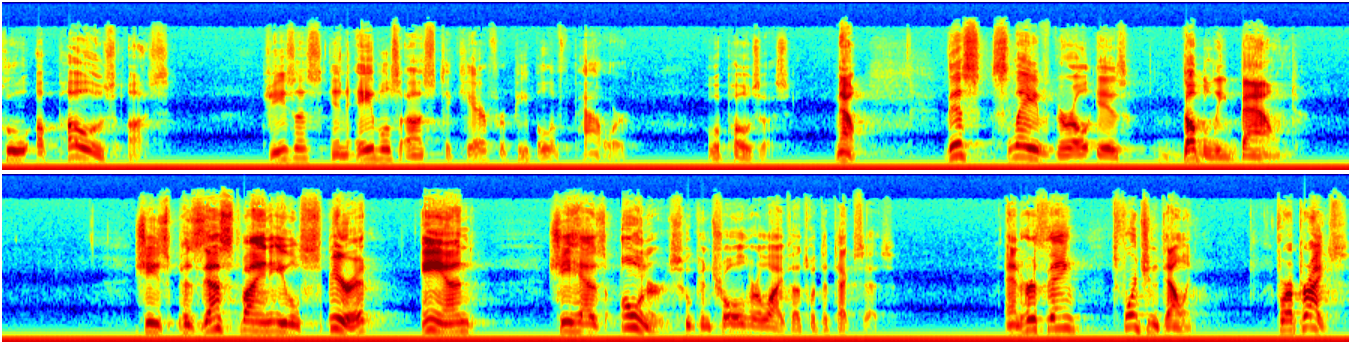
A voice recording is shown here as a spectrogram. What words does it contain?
who oppose us. Jesus enables us to care for people of power who oppose us. Now, this slave girl is doubly bound. She's possessed by an evil spirit and she has owners who control her life. That's what the text says. And her thing, it's fortune telling for a price.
